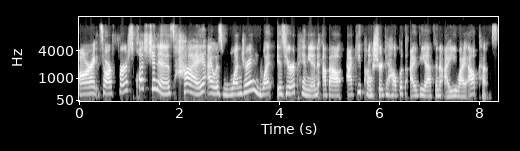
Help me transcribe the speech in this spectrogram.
all right. So, our first question is Hi, I was wondering what is your opinion about acupuncture to help with IVF and IUI outcomes?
